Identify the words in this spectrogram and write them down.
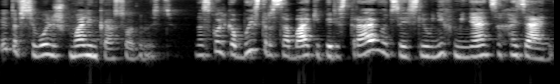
это всего лишь маленькая особенность. Насколько быстро собаки перестраиваются, если у них меняется хозяин,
